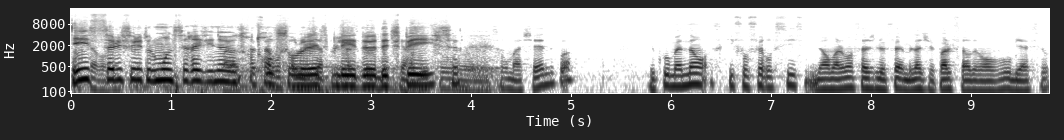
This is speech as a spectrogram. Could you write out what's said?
Et salut salut tout le monde, c'est Resino on se retrouve sur le let's play de Dead Space. Euh, sur, ma chaîne quoi. Du coup maintenant, ce qu'il faut faire aussi, normalement ça je le fais, mais là je vais pas le faire devant vous bien sûr.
